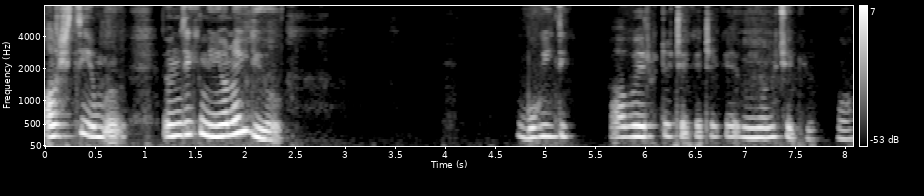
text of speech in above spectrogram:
Alıştıyım. Öndeki milyona gidiyor. Bu yedik. Abi bu herif de çeke çeke milyonu çekiyor. Al.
